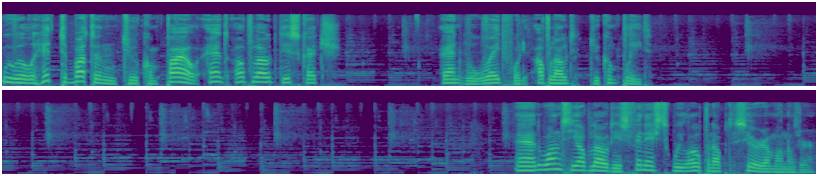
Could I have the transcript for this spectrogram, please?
We will hit the button to compile and upload this sketch and we'll wait for the upload to complete. And once the upload is finished, we'll open up the serial monitor.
